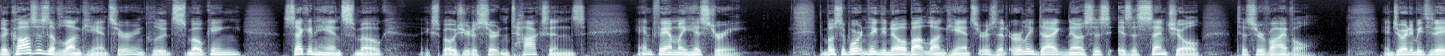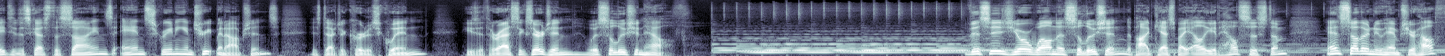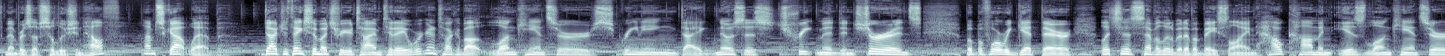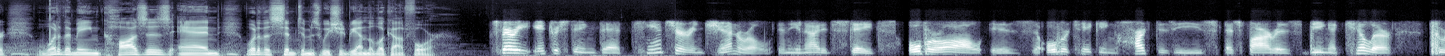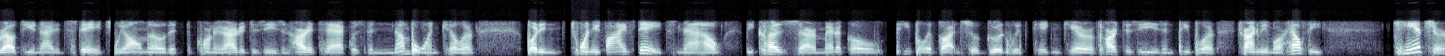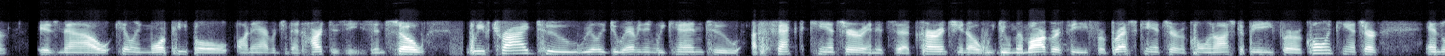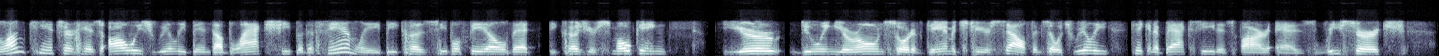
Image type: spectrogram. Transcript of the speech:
The causes of lung cancer include smoking, secondhand smoke, exposure to certain toxins, and family history. The most important thing to know about lung cancer is that early diagnosis is essential to survival. And joining me today to discuss the signs and screening and treatment options is Dr. Curtis Quinn. He's a thoracic surgeon with Solution Health. This is Your Wellness Solution, the podcast by Elliot Health System and Southern New Hampshire Health, members of Solution Health. I'm Scott Webb. Doctor, thanks so much for your time today. We're going to talk about lung cancer, screening, diagnosis, treatment, insurance. But before we get there, let's just have a little bit of a baseline. How common is lung cancer? What are the main causes? And what are the symptoms we should be on the lookout for? It's very interesting that cancer in general in the United States overall is overtaking heart disease as far as being a killer throughout the United States. We all know that the coronary artery disease and heart attack was the number one killer, but in 25 states now, because our medical people have gotten so good with taking care of heart disease and people are trying to be more healthy, cancer is now killing more people on average than heart disease. And so we've tried to really do everything we can to affect cancer and its occurrence. You know, we do mammography for breast cancer and colonoscopy for colon cancer. And lung cancer has always really been the black sheep of the family because people feel that because you're smoking, you're doing your own sort of damage to yourself. And so it's really taken a back seat as far as research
